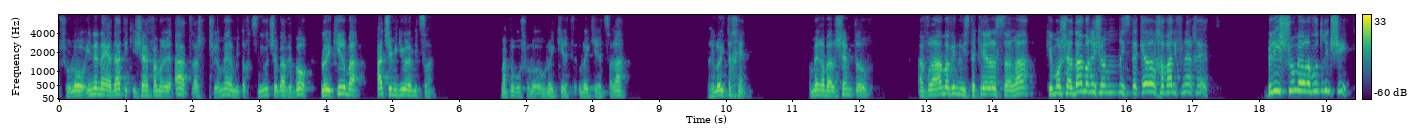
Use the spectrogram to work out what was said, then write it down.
שהוא לא, הננה ידעתי כי אישה יפה מראה את, רש"י אומר, מתוך צניעות שבה ובו, לא הכיר בה עד שהם הגיעו למצרים. מה פירוש? הוא לא, הוא לא, הכיר, הוא לא הכיר את שרה? הרי לא ייתכן. אומר הבעל שם טוב, אברהם אבינו הסתכל על שרה כמו שאדם הראשון הסתכל על חווה לפני החטא, בלי שום מעורבות רגשית.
